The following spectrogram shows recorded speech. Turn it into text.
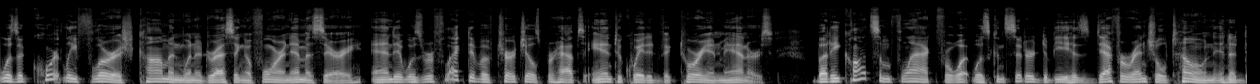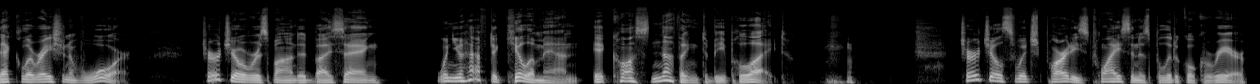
was a courtly flourish common when addressing a foreign emissary, and it was reflective of Churchill's perhaps antiquated Victorian manners. But he caught some flack for what was considered to be his deferential tone in a declaration of war. Churchill responded by saying, When you have to kill a man, it costs nothing to be polite. Churchill switched parties twice in his political career,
